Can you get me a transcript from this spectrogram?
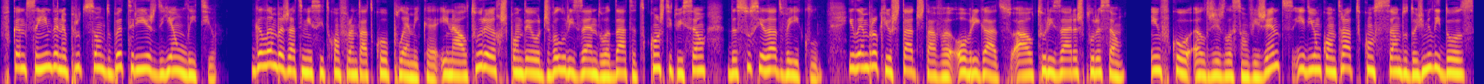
focando-se ainda na produção de baterias de íon lítio. Galamba já tinha sido confrontado com a polémica e, na altura, respondeu desvalorizando a data de constituição da Sociedade Veículo e lembrou que o Estado estava obrigado a autorizar a exploração. Invocou a legislação vigente e de um contrato de concessão de 2012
